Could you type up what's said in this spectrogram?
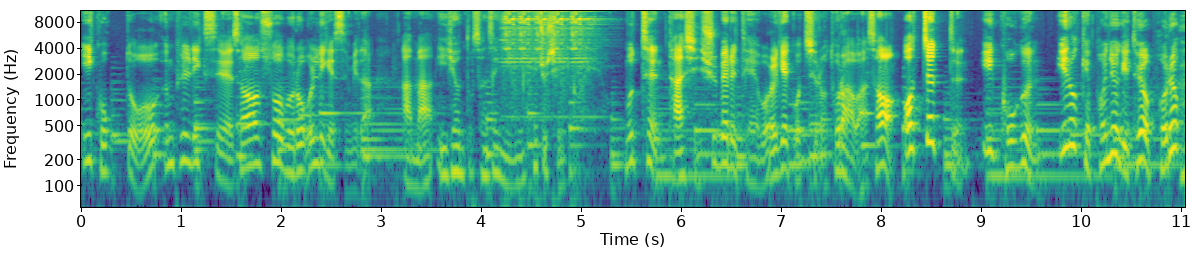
이 곡도 음플릭스에서 수업으로 올리겠습니다. 아마 이현도 선생님이 해주실 거예요. 무튼 다시 슈베르트의 월계꽃으로 돌아와서 어쨌든 이 곡은 이렇게 번역이 되어 버렸고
